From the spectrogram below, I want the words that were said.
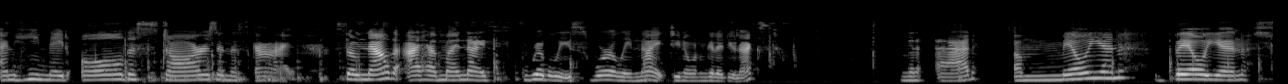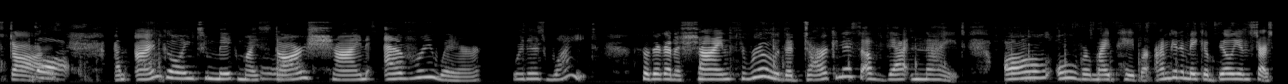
and he made all the stars in the sky. So now that I have my nice scribbly swirly night, do you know what I'm going to do next? I'm going to add a million billion stars. Star. And I'm going to make my stars shine everywhere where there's white. So they're going to shine through the darkness of that night all over my paper. I'm going to make a billion stars.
